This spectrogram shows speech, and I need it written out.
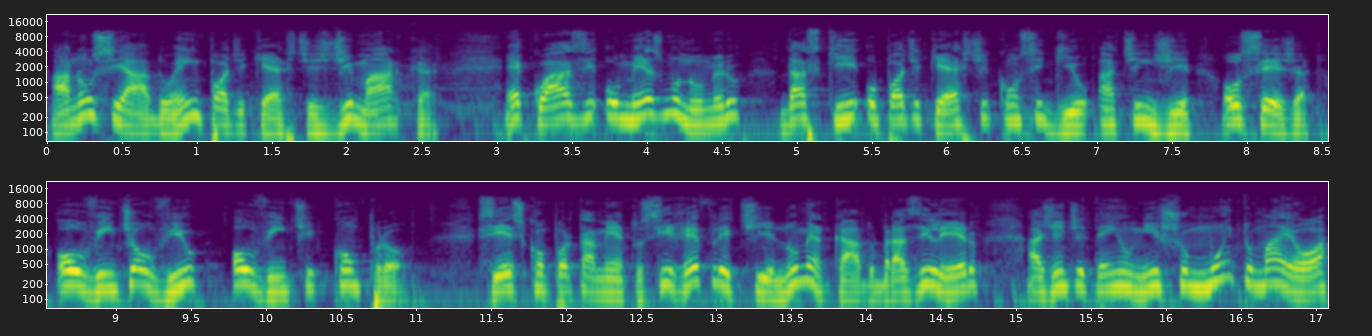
anunciado em podcasts de marca é quase o mesmo número das que o podcast conseguiu atingir. Ou seja, ouvinte ouviu, ouvinte comprou. Se esse comportamento se refletir no mercado brasileiro, a gente tem um nicho muito maior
